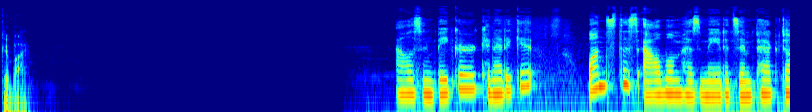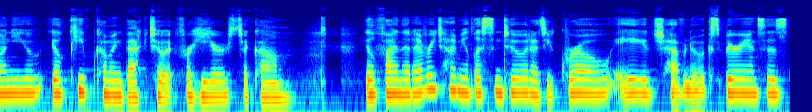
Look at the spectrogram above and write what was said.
Goodbye. Allison Baker, Connecticut, once this album has made its impact on you, you'll keep coming back to it for years to come. You'll find that every time you listen to it as you grow, age, have new experiences,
